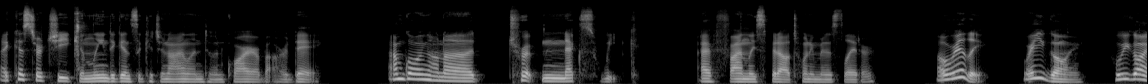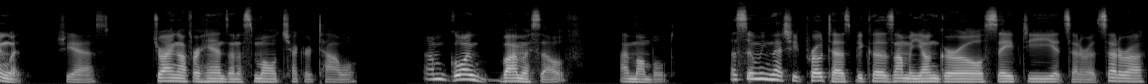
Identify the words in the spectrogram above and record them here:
I kissed her cheek and leaned against the kitchen island to inquire about her day. I'm going on a trip next week. I finally spit out 20 minutes later. Oh, really? Where are you going? Who are you going with? she asked, drying off her hands on a small checkered towel. I'm going by myself, I mumbled, assuming that she'd protest because I'm a young girl, safety, etc., etc.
